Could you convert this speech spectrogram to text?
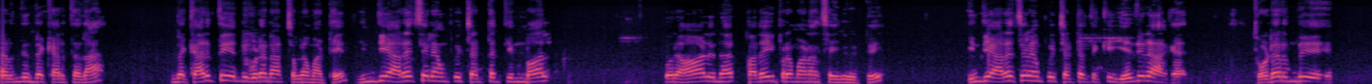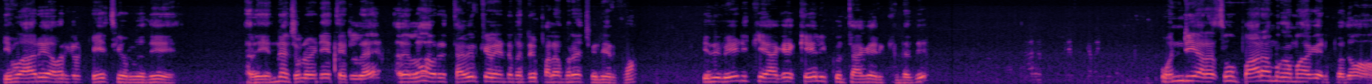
தொடர்ந்து இந்த கருத்தை தான் இந்த கருத்து என்று கூட நான் சொல்ல மாட்டேன். இந்திய அரசியலமைப்பு சட்டத்தின்பால் ஒரு ஆளுநர் பதவி பிரமாணம் செய்துவிட்டு இந்திய அரசியலமைப்பு சட்டத்துக்கு எதிராக தொடர்ந்து இவ்வாறு அவர்கள் பேசி வருவது அது என்ன சொல்ல வேண்டிய தெரியல. அதெல்லாம் அவர் தவிர்க்க வேண்டும் என்று பல முறை சொல்லியிருக்கோம். இது வேடிக்கையாக கேலி கூத்தாக இருக்கின்றது. ஒன்றிய அரசும் பாராமுகமாக இருப்பதும்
